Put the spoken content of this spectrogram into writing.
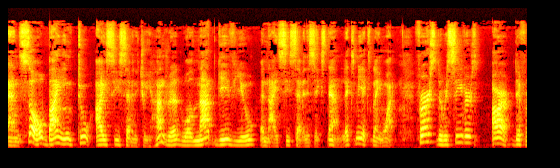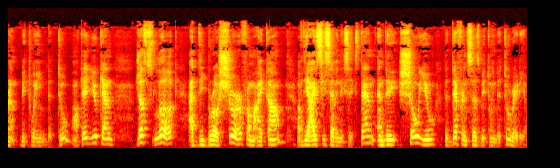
And so buying two IC7300 will not give you an IC7610. Let me explain why. First, the receivers are different between the two, okay? You can just look at the brochure from ICOM of the IC7610 and they show you the differences between the two radio.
